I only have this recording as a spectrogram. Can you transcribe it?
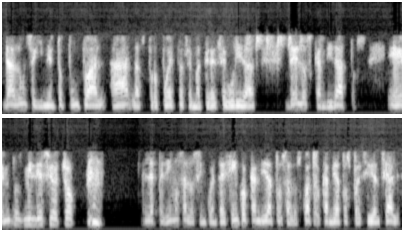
dado un seguimiento puntual a las propuestas en materia de seguridad de los candidatos. En 2018 le pedimos a los 55 candidatos, a los cuatro candidatos presidenciales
